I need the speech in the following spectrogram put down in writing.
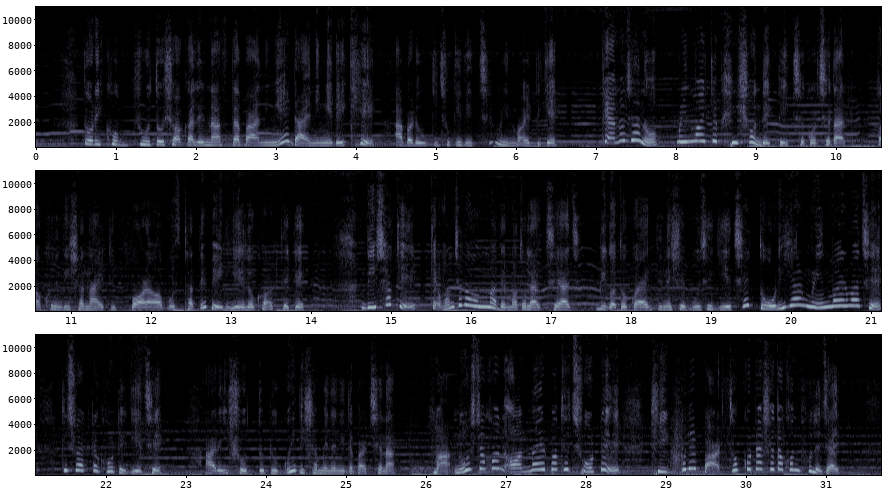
তরি খুব দ্রুত সকালের নাস্তা বানিয়ে ডাইনিং এ রেখে আবার উকি ঝুঁকি দিচ্ছে মৃন্ময়ের দিকে। কেন যেন মৃন্ময়কে ভীষণ দেখতে ইচ্ছে করছে তার। তখনই দিশা নাইটি পড়া অবস্থাতে বেরিয়ে এলো ঘর থেকে। দিশাকে কেমন যেন উন্মাদের মতো লাগছে আজ। বিগত কয়েকদিনে সে বুঝে গিয়েছে তরি আর মৃন্ময়ের মাঝে কিছু একটা ঘটে গিয়েছে। আর এই সত্যটুকুই দিশা মেনে নিতে পারছে না। মানুষ যখন অন্যায়ের পথে ছোটে, ঠিক ভুলের পার্থক্যটা সে তখন ভুলে যায়।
